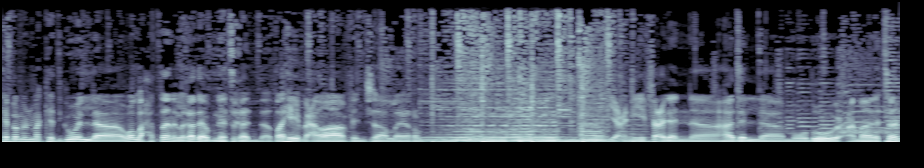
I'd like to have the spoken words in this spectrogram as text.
هبة من مكة تقول والله حطينا الغداء وبنتغدى. طيب عوافي إن شاء الله يا رب. يعني فعلا هذا الموضوع أمانة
